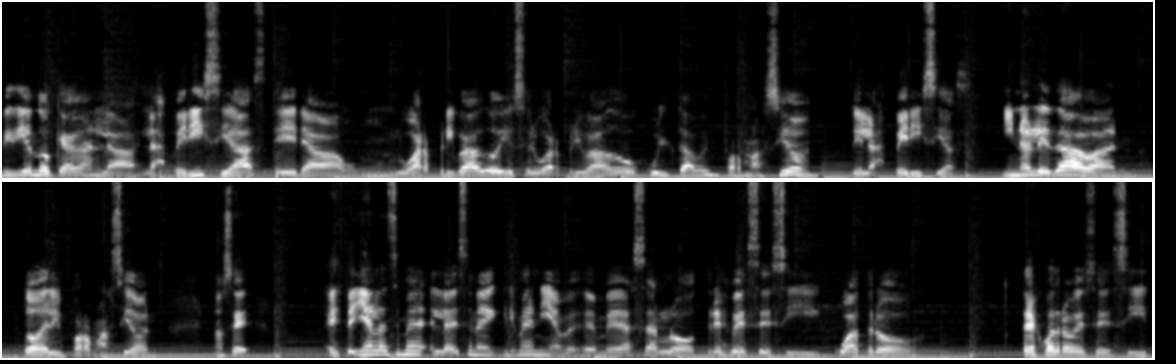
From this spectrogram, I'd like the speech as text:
pidiendo que hagan la- las pericias era un lugar privado y ese lugar privado ocultaba información de las pericias y no le daban toda la información. No sé, eh, tenían la, la escena de crimen y en vez de hacerlo tres veces y cuatro... Tres, cuatro veces y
